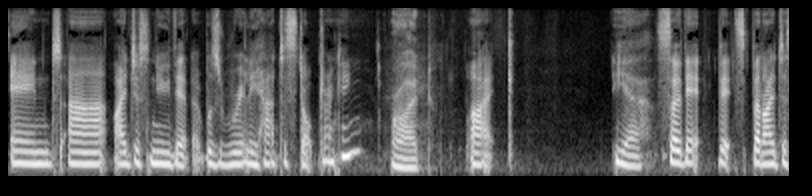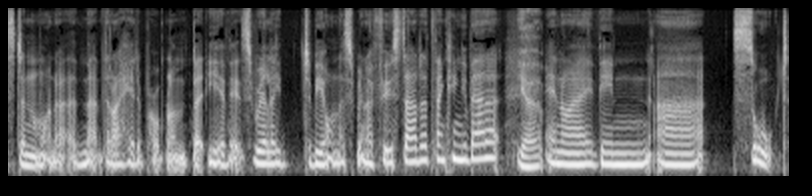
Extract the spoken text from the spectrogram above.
And uh, I just knew that it was really hard to stop drinking. Right. Like, yeah, so that that's, but I just didn't want to admit that I had a problem. But yeah, that's really, to be honest, when I first started thinking about it. Yeah. And I then uh, sought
